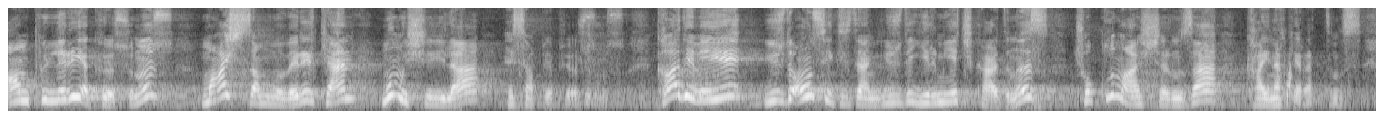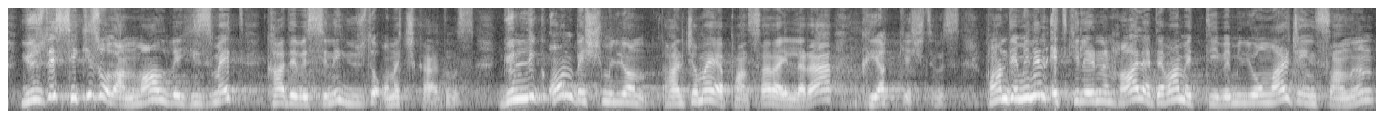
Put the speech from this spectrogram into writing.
ampulleri yakıyorsunuz, maaş zammı verirken mum ışığıyla hesap yapıyorsunuz. KDV'yi yüzde on sekizden yüzde yirmiye çıkardınız, çoklu maaşlarınıza kaynak yarattınız. Yüzde sekiz olan mal ve hizmet KDV'sini yüzde ona çıkardınız. Günlük 15 milyon harcama yapan saraylara kıyak geçtiniz. Pandeminin etkilerinin hala devam ettiği ve milyonlarca insanlığın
